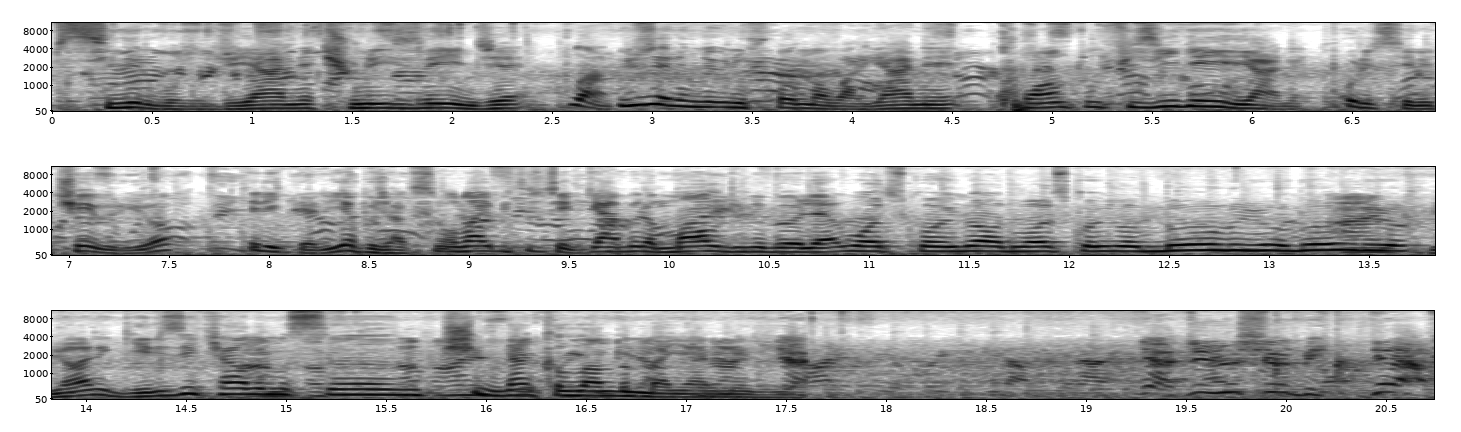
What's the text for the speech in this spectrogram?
sinir bozucu. Yani şunu izleyince ulan üzerinde üniforma var. Yani kuantum fiziği değil yani. Polis seni çeviriyor. Dedikleri yapacaksın. Olay bitecek. Yani böyle mal gibi böyle what's going on? What's going on? Ne oluyor? Ne oluyor? Yani gerizekalı mısın? Şimdiden kıllandım ben yani mevzuya. Yeah, you, you should be. Get out.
